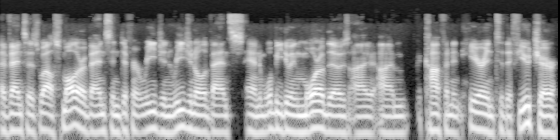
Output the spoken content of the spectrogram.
events as well, smaller events in different region, regional events, and we'll be doing more of those. I, I'm confident here into the future.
